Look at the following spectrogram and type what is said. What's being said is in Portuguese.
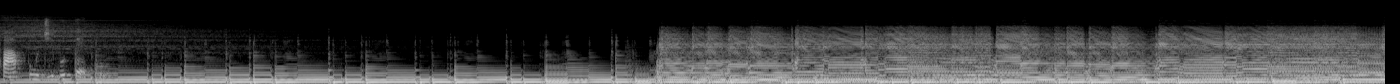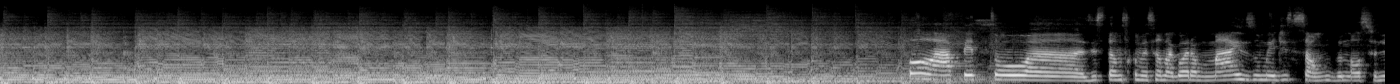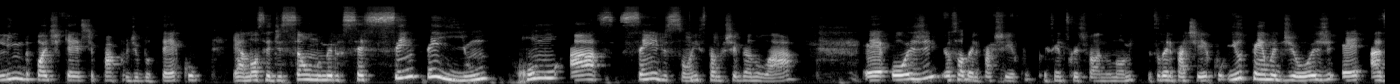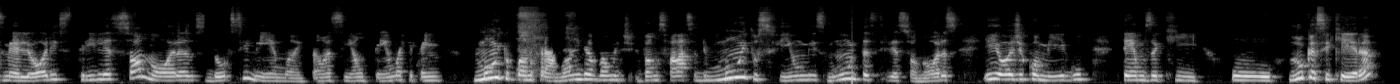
Papo de Boteco. Estamos começando agora mais uma edição do nosso lindo podcast Papo de Boteco. É a nossa edição número 61, rumo às 100 edições, estamos chegando lá. É, hoje, eu sou a Dani Pacheco, eu sempre esqueço de falar meu nome, eu sou Dani Pacheco, e o tema de hoje é as melhores trilhas sonoras do cinema. Então, assim, é um tema que tem muito pano para manga. Vamos, vamos falar sobre muitos filmes, muitas trilhas sonoras. E hoje comigo temos aqui o Lucas Siqueira.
